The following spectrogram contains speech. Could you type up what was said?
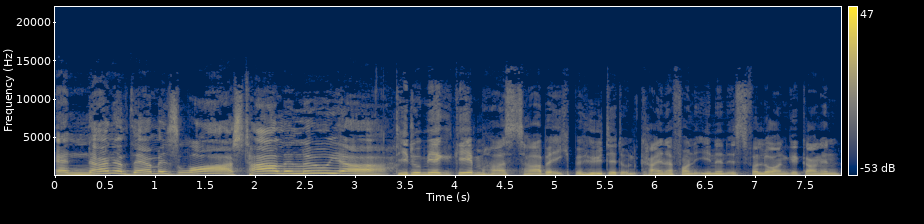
and none of them is lost. Hallelujah. Die du mir gegeben hast, habe ich behütet und keiner von ihnen ist verloren gegangen.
